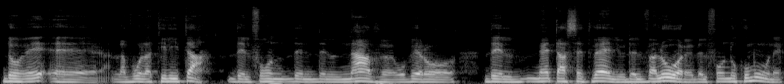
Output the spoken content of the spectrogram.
dove eh, la volatilità del, fond- del, del NAV, ovvero del net asset value, del valore del fondo comune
